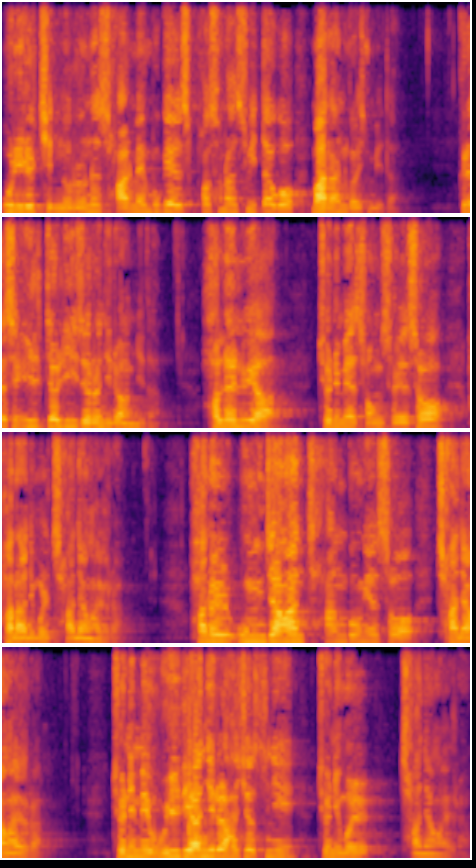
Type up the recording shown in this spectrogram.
우리를 짓누르는 삶의 무게에서 벗어날 수 있다고 말하는 것입니다. 그래서 1절, 2절은 이러합니다. 할렐루야, 주님의 성소에서 하나님을 찬양하여라. 하늘 웅장한 창공에서 찬양하여라. 주님이 위대한 일을 하셨으니 주님을 찬양하여라.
